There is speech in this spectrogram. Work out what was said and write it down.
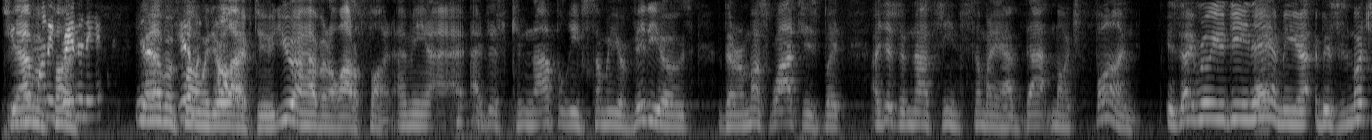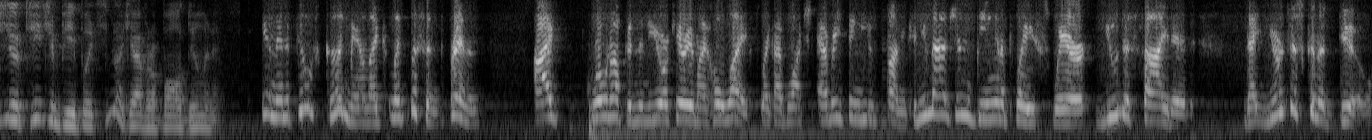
So you're having fun. Brandon, you are having fun with your life, dude. You are having a lot of fun. I mean, I, I just cannot believe some of your videos. that are must watches, but I just have not seen somebody have that much fun is that really your DNA? I mean, as much as you're teaching people, it seems like you're having a ball doing it. Yeah, man, it feels good, man. Like, like, listen, Brandon, I've grown up in the New York area my whole life. Like, I've watched everything you've done. Can you imagine being in a place where you decided that you're just going to do,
